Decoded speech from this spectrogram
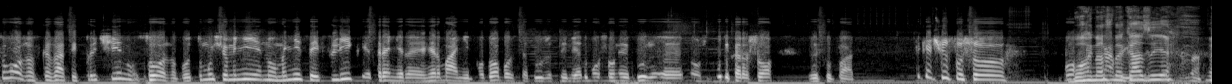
сложно сказати причину, сложно, бо тому що мені, ну мені цей флік, е, тренер е, Германії, подобався дуже сильно. Я думав, що вони дуже е, ну, буде хорошо виступати. Таке чувство, що Бог нас наказує.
